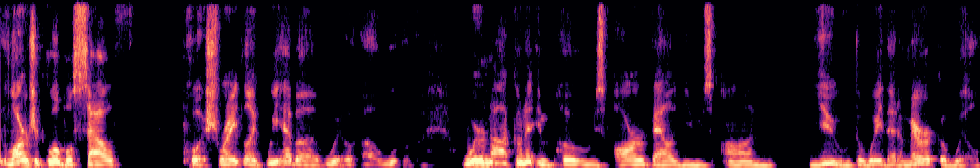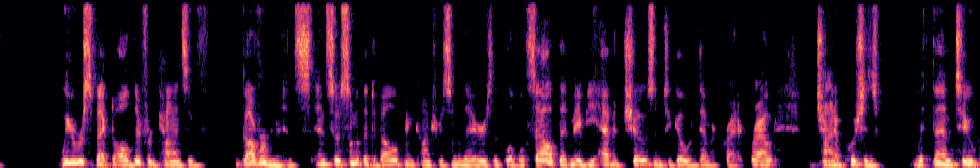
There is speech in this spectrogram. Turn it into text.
larger global south push right? Like we have a, a we're not going to impose our values on you the way that America will. We respect all different kinds of governments. And so some of the developing countries, some of the areas of the global south that maybe haven't chosen to go a democratic route, China pushes with them too.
